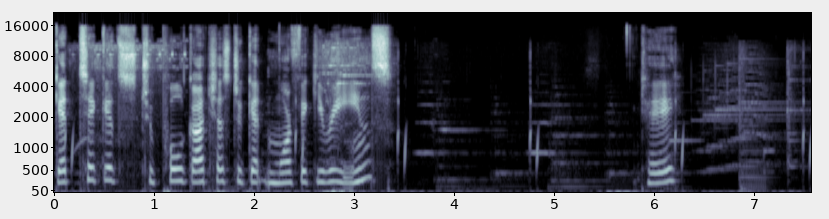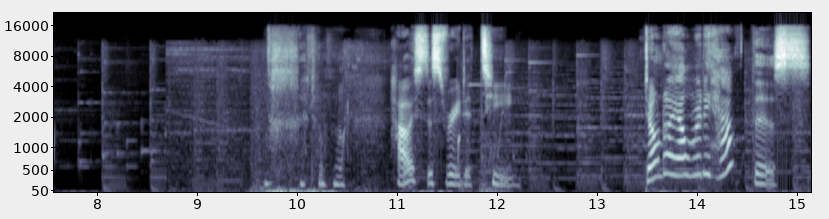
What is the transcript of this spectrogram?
get tickets to pull gachas to get more figurines. Okay. I don't know. How is this rated T? Don't I already have this?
